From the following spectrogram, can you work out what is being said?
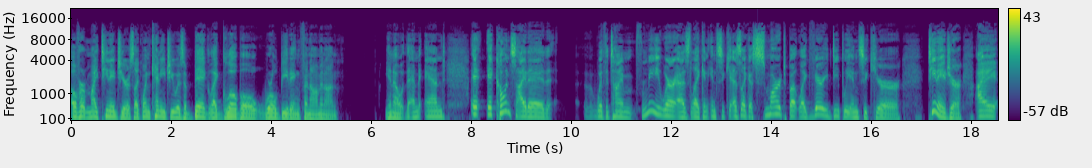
over my teenage years, like when Kenny G was a big, like global world beating phenomenon, you know, and, and it, it coincided with the time for me where as like an insecure, as like a smart, but like very deeply insecure teenager, I,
